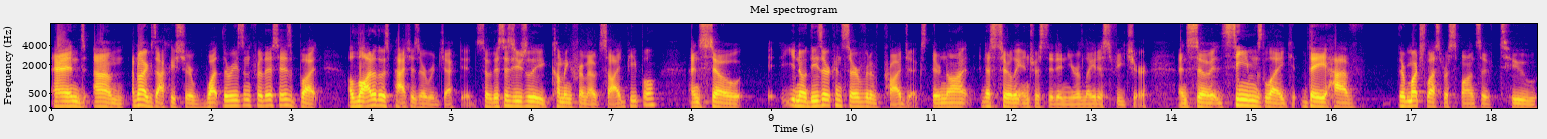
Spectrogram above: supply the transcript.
And um, I'm not exactly sure what the reason for this is, but a lot of those patches are rejected. So this is usually coming from outside people. And so you know, these are conservative projects. They're not necessarily interested in your latest feature. And so it seems like they have, they're much less responsive to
